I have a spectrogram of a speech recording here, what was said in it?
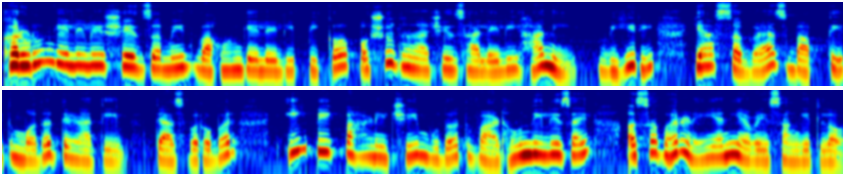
खरडून गेलेली शेतजमीन वाहून गेलेली पिकं पशुधनाची झालेली हानी विहिरी या सगळ्याच बाबतीत मदत देण्यात येईल. त्याचबरोबर ई पीक पाहणीची मुदत वाढवून दिली जाईल असं भरणे यांनी यावेळी सांगितलं.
